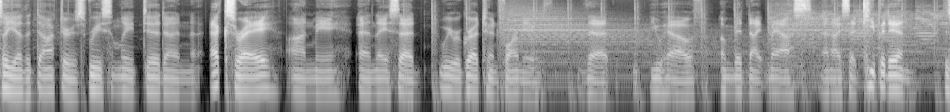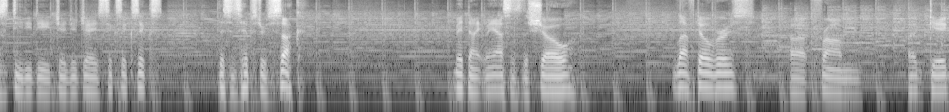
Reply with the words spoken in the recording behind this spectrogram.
So yeah, the doctors recently did an X-ray on me, and they said we regret to inform you that you have a midnight mass. And I said, keep it in. This is DDD JJJ six six six. This is hipsters suck. Midnight Mass is the show. Leftovers uh, from a gig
